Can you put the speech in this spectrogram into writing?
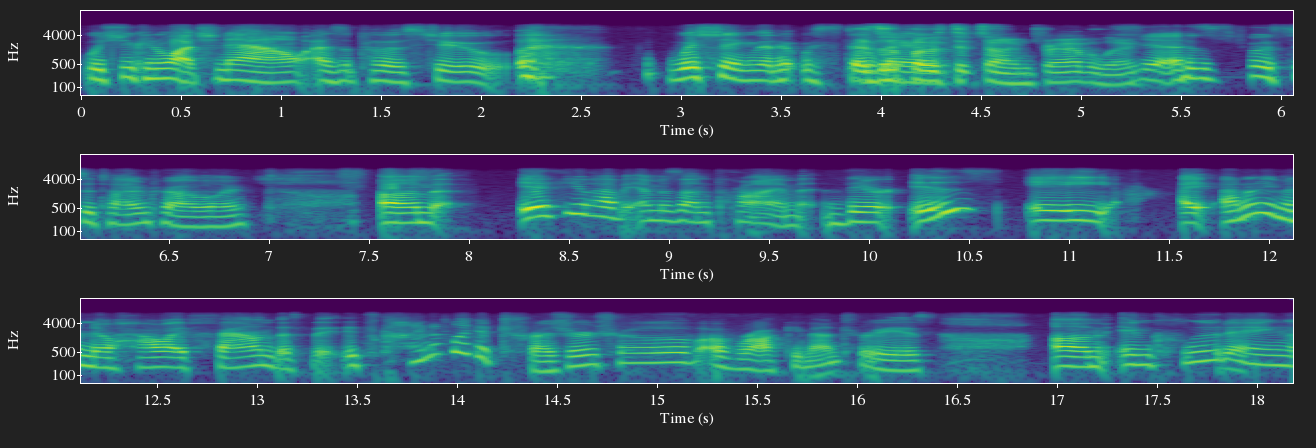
which you can watch now as opposed to wishing that it was still As there. opposed to time traveling. yeah, as opposed to time traveling. Um, if you have Amazon Prime, there is a I, I don't even know how I found this. It's kind of like a treasure trove of rockumentaries, um, including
